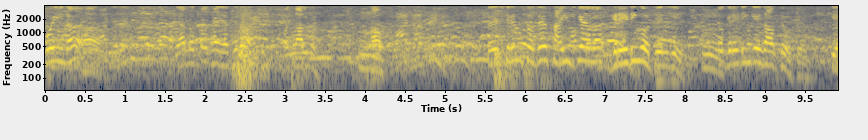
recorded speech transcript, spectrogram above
कोई ना। हाँ यहाँ लोकल खाई जाती है ना बंगाल में। हाँ तो ये श्रिम्स होते हैं साइज़ के अलग ग्रेडिंग होती है इनकी। तो ग्रेडिंग के हिसाब से होते हैं। ये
